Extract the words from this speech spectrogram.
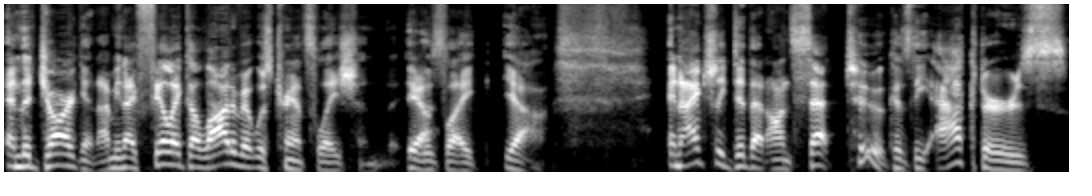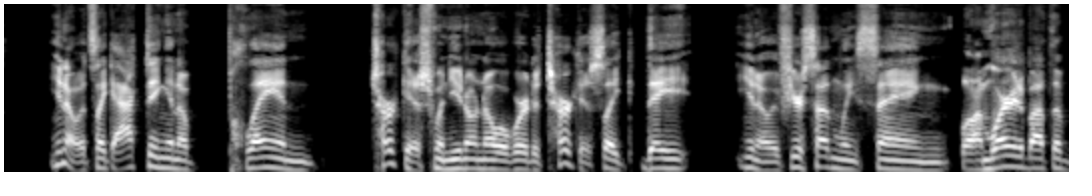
and the jargon. I mean, I feel like a lot of it was translation. It yeah. was like, yeah and I actually did that on set too, because the actors, you know, it's like acting in a play in Turkish when you don't know a word of Turkish. Like they, you know, if you're suddenly saying, well, I'm worried about the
